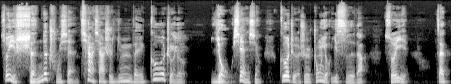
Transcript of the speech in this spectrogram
所以神的出现，恰恰是因为歌者的有限性，歌者是终有一死的，所以在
